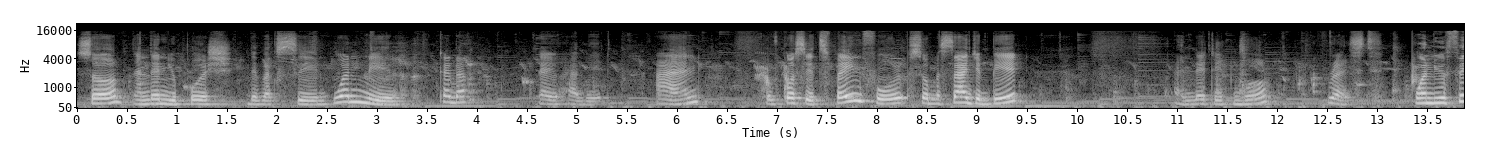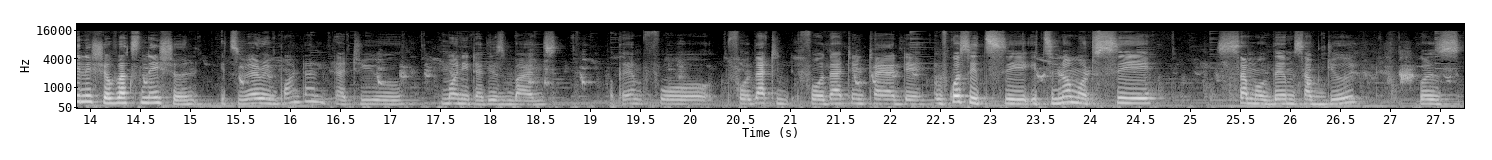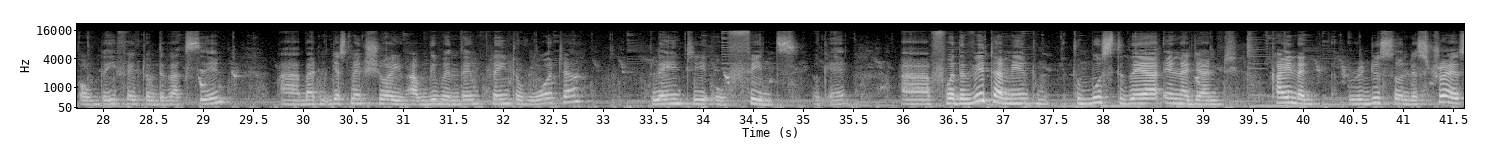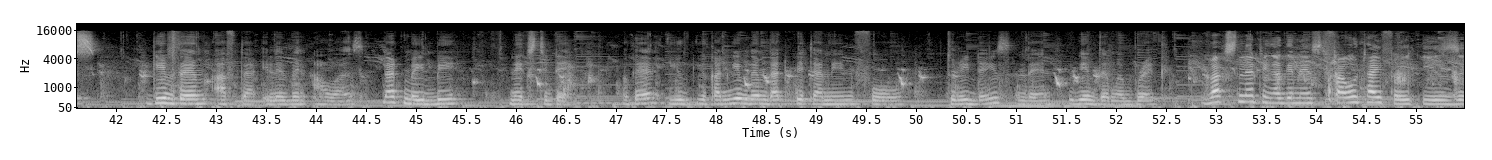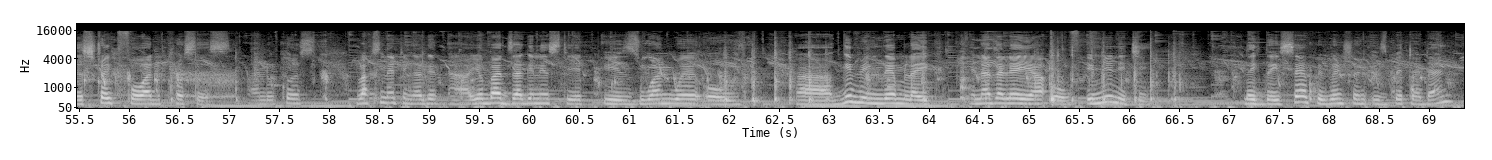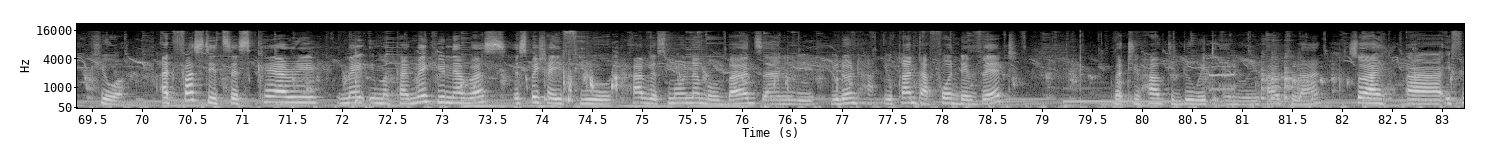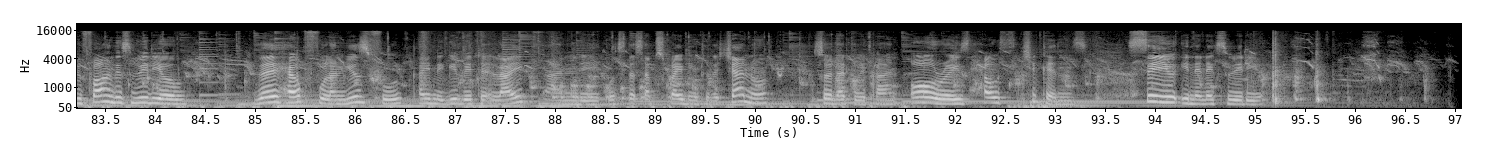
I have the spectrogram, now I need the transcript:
So, and then you push the vaccine. One mil. Ta-da! There you have it. And, of course, it's painful, so massage a bit and let it go. Rest. When you finish your vaccination, it's very important that you monitor these birds okay for for that for that entire day of course it's it's normal to see some of them subdued because of the effect of the vaccine. uh, but just make sure you have given them plenty of water, plenty of feeds, okay? Uh, for the vitamin, to, to boost their energy and kind of reduce on the stress, give them after 11 hours. That may be next day, okay? You, you can give them that vitamin for three days and then we give them a break. Vaccinating against fowl typhoid is a straightforward process and of course vaccinating against, uh, your birds against it is one way of uh, giving them like another layer of immunity. Like they say, prevention is better than cure. At first, it's a scary, make, it can make you nervous, especially if you have a small number of birds and you, don't, you can't afford a vet but you have to do it anyway, you have to learn. So I, uh, if you found this video very helpful and useful, kindly give it a like and uh, consider subscribing to the channel so that we can raise healthy chickens. See you in the next video.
